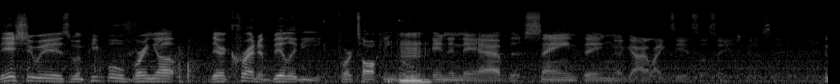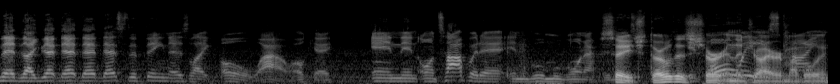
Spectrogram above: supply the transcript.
The issue is when people bring up their credibility for talking, mm. and then they have the same thing a guy like TSO Sage could have said. That like that that that that's the thing that's like, oh wow, okay. And then on top of that, and we'll move on after Sage, this, throw this shirt in the dryer, my boy.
